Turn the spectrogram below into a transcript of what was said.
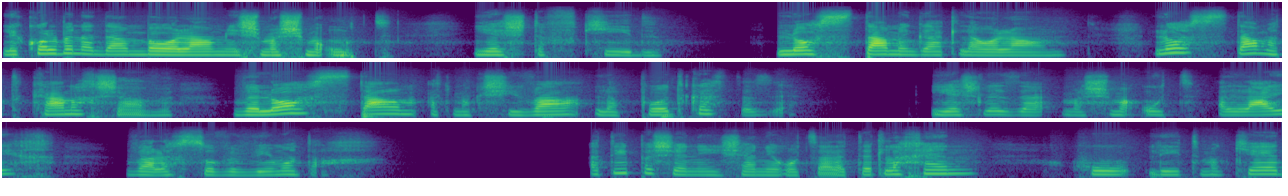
לכל בן אדם בעולם יש משמעות, יש תפקיד. לא סתם הגעת לעולם, לא סתם את כאן עכשיו, ולא סתם את מקשיבה לפודקאסט הזה. יש לזה משמעות עלייך ועל הסובבים אותך. הטיפ השני שאני רוצה לתת לכן הוא להתמקד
